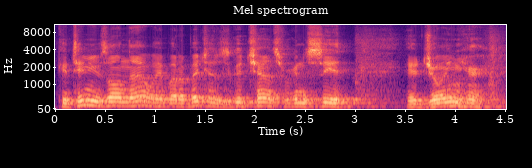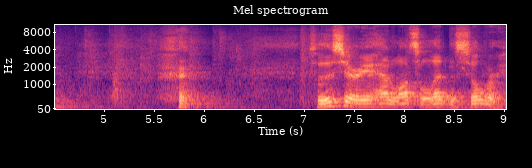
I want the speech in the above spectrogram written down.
continues on that way, but I bet you there's a good chance we're going to see it, it join here. so this area had lots of lead and silver.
